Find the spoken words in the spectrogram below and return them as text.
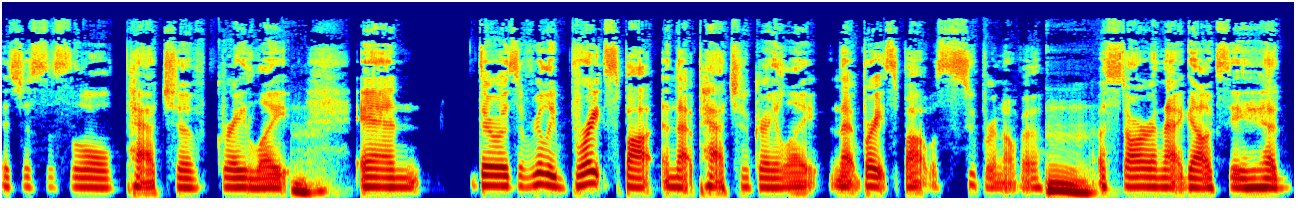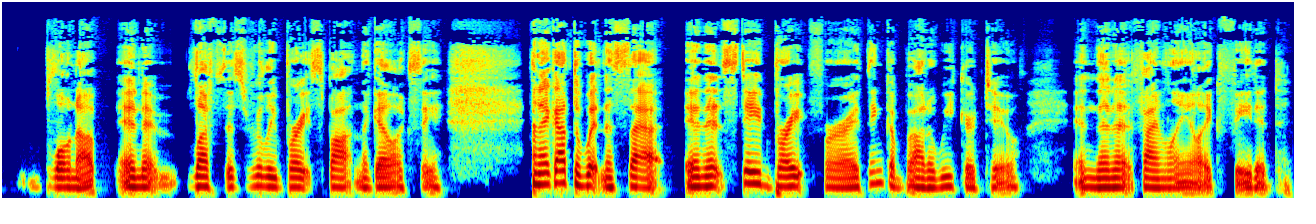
It's just this little patch of gray light. Mhm. And there was a really bright spot in that patch of gray light, and that bright spot was supernova. Hmm. A star in that galaxy had blown up and it left this really bright spot in the galaxy. And I got to witness that and it stayed bright for, I think, about a week or two. And then it finally like faded.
